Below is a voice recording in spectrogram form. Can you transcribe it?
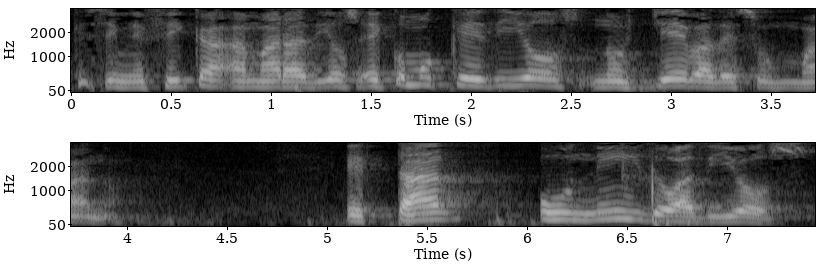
Que significa amar a Dios. Es como que Dios nos lleva de sus manos. Estar unido a Dios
